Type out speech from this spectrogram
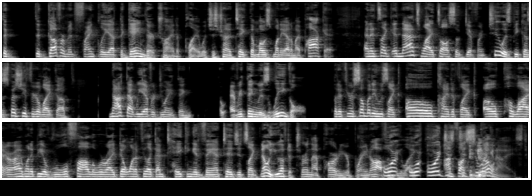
the the government frankly at the game they're trying to play, which is trying to take the most money out of my pocket. And it's like, and that's why it's also different too, is because especially if you're like a, not that we ever do anything, everything was legal. But if you're somebody who's like, oh, kind of like, oh, polite, or I want to be a rule follower, I don't want to feel like I'm taking advantage. It's like, no, you have to turn that part of your brain off or and be like, or or just disorganized,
